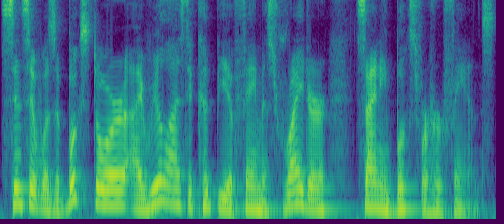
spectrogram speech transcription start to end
Since it was a bookstore, I realized it could be a famous writer signing books for her fans.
